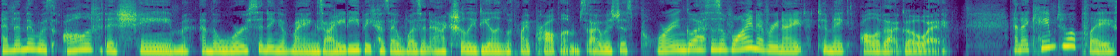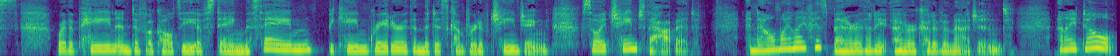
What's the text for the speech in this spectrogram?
And then there was all of this shame and the worsening of my anxiety because I wasn't actually dealing with my problems. I was just pouring glasses of wine every night to make all of that go away. And I came to a place where the pain and difficulty of staying the same became greater than the discomfort of changing. So I changed the habit. And now my life is better than I ever could have imagined. And I don't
